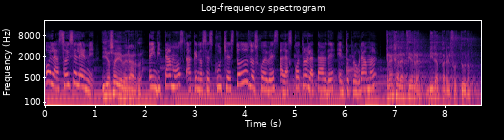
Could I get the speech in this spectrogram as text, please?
Hola, soy Selene. Y yo soy Everardo. Te invitamos a que nos escuches todos los jueves a las 4 de la tarde en tu programa Granja la Tierra, Vida para el Futuro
